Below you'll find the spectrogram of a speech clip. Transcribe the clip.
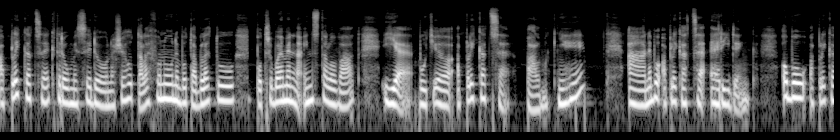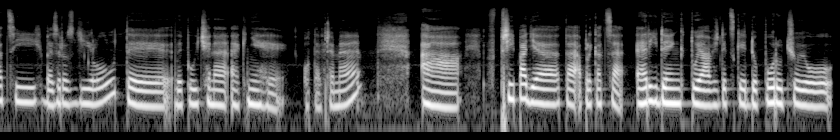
aplikace, kterou my si do našeho telefonu nebo tabletu potřebujeme nainstalovat, je buď eh, aplikace Palm knihy, a nebo aplikace e-reading. Obou aplikacích bez rozdílu ty vypůjčené e-knihy otevřeme a v případě té aplikace e-reading tu já vždycky doporučuju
